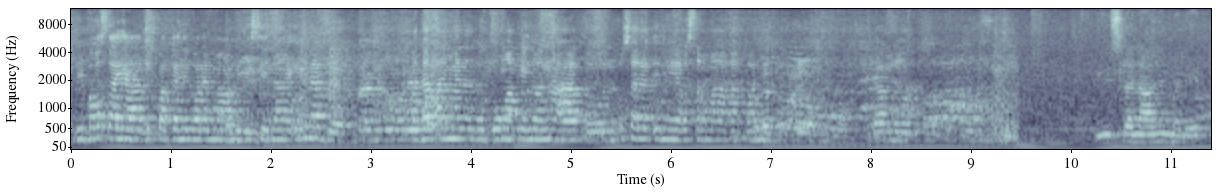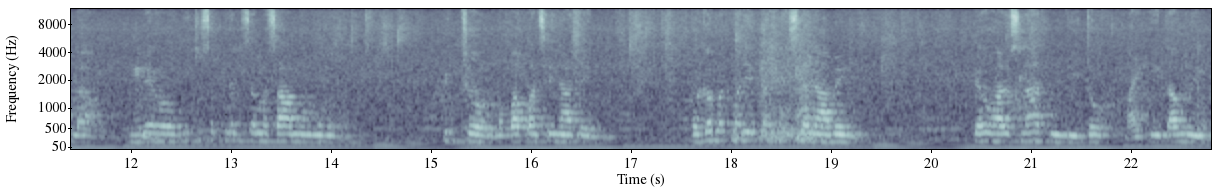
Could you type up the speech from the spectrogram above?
Di ba usay ha pagka ni waray mga medisina nga inabot. Padaan man ang ubo nga kinon ha aton, usanot iniya usang mga kakuan. Gamot. Isla namin maliit lang. Pero dito sa pinagsama-samang picture, mapapansin natin, bagamat maliit lang yung isla namin, pero halos lahat nandito. Makikita mo yung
